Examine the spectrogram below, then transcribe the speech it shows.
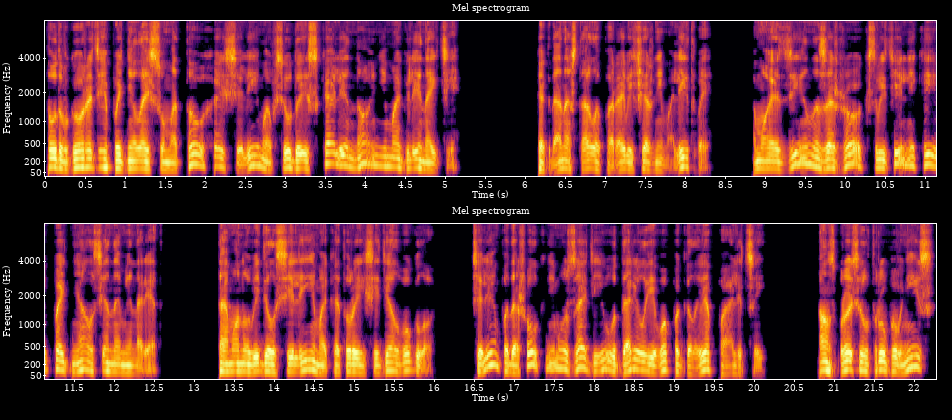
Тут в городе поднялась суматоха, Селима всюду искали, но не могли найти. Когда настала пора вечерней молитвы, Муэдзин зажег светильник и поднялся на минарет. Там он увидел Селима, который сидел в углу. Селим подошел к нему сзади и ударил его по голове палицей. Он сбросил труп вниз,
